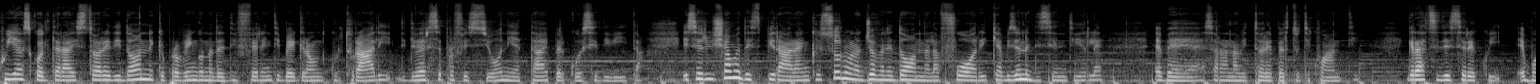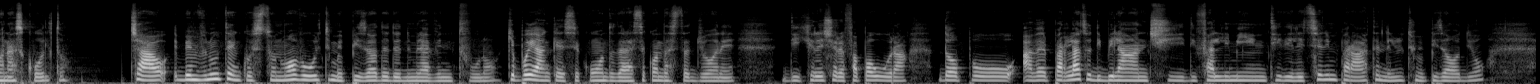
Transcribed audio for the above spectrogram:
Qui ascolterai storie di donne che provengono da differenti background culturali, di diverse professioni, età e percorsi di vita. E se riusciamo ad ispirare anche solo una giovane donna là fuori che ha bisogno di sentirle, e beh, sarà una vittoria per tutti quanti. Grazie di essere qui e buon ascolto. Ciao e benvenuta in questo nuovo ultimo episodio del 2021, che poi è anche il secondo della seconda stagione di Crescere fa paura, dopo aver parlato di bilanci, di fallimenti, di lezioni imparate nell'ultimo episodio.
